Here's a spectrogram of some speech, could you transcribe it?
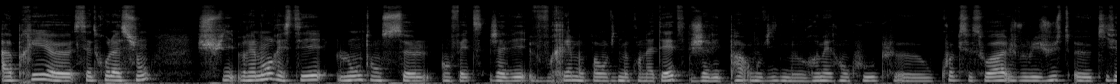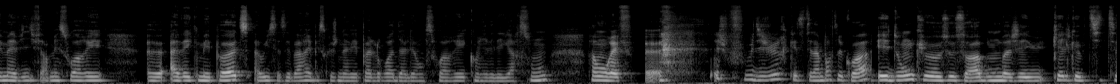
après cette relation, je suis vraiment restée longtemps seule en fait. J'avais vraiment pas envie de me prendre la tête, j'avais pas envie de me remettre en couple euh, ou quoi que ce soit. Je voulais juste euh, kiffer ma vie, faire mes soirées euh, avec mes potes. Ah oui, ça c'est pareil parce que je n'avais pas le droit d'aller en soirée quand il y avait des garçons. Enfin bon, bref, je vous jure que c'était n'importe quoi. Et donc, c'est ça. Bon, bah j'ai eu quelques petites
